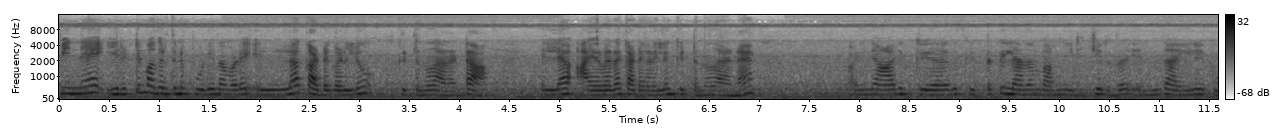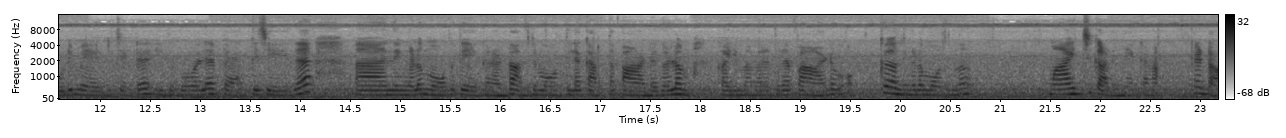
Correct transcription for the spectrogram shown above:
പിന്നെ ഇരട്ടി മധുരത്തിന്റെ പൊടി നമ്മുടെ എല്ലാ കടകളിലും കിട്ടുന്നതാണ് കേട്ടോ. എല്ലാ ആയുർവേദ കടകളിലും കിട്ടുന്നതാണ്. അതിന് ആരും അത് കിട്ടത്തില്ല എന്നും പറഞ്ഞിരിക്കരുത്. എന്തായാലും ഈ പൊടി മേടിച്ചിട്ട് ഇതുപോലെ പാക്ക് ചെയ്ത് നിങ്ങൾ മുഖത്ത് തേക്കണം കേട്ടോ. എന്നിട്ട് മുഖത്തിലെ കറുത്ത പാടുകളും കരിമംഗലത്തിലെ പാടും ഒക്കെ നിങ്ങളുടെ മുഖത്ത് നിന്ന് മായ്ച്ച് കളഞ്ഞേക്കണം കേട്ടോ.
